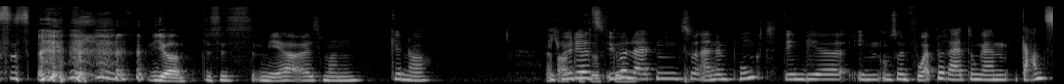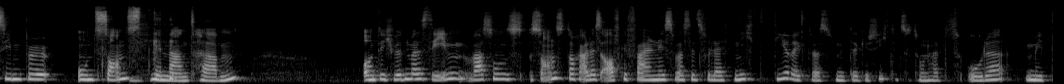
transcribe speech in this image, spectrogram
was. ja, das ist mehr, als man genau. Ich würde jetzt durfte. überleiten zu einem Punkt, den wir in unseren Vorbereitungen ganz simpel und sonst genannt haben. Und ich würde mal sehen, was uns sonst noch alles aufgefallen ist, was jetzt vielleicht nicht direkt was mit der Geschichte zu tun hat oder mit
